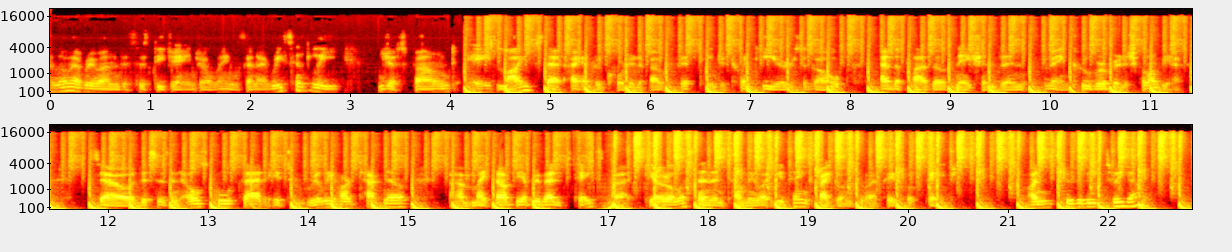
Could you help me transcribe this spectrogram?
Hello everyone, this is DJ Angel Wings, and I recently just found a live set I had recorded about 15 to 20 years ago at the Plaza of Nations in Vancouver, British Columbia. So this is an old school set, it's really hard techno, uh, might not be everybody's taste, but give it a listen and tell me what you think by going to my Facebook page. On to the beats we go.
